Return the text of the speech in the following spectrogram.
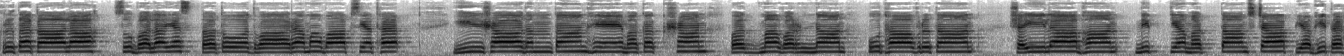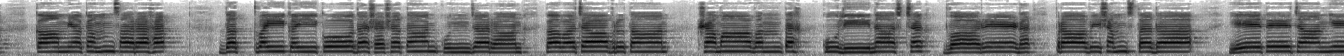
कृतकालाः सुबलयस्ततो द्वारमवाप्स्यथ ईषादन्तान् हेमकक्षान् पद्मवर्णान् उथावृतान् शैलाभान् नित्यमत्तांश्चाप्यभितः काम्यकंसरः दत्त्वैकैकोदशशतान् कुञ्जरान् कवचावृतान् क्षमावन्तः कुलीनाश्च द्वारेण प्राविशंस्तदा। एते चान्ये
